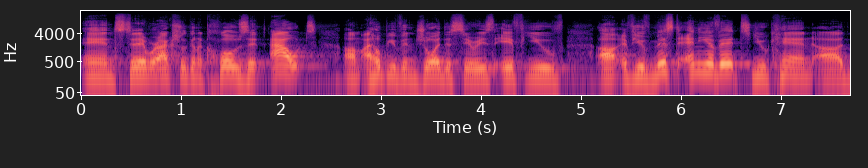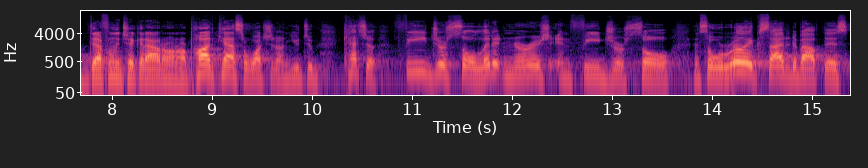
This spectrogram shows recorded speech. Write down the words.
And today we're actually going to close it out. Um, I hope you've enjoyed this series. If you've uh, if you've missed any of it, you can uh, definitely check it out on our podcast or watch it on YouTube. Catch a feed your soul. Let it nourish and feed your soul. And so we're really excited about this.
